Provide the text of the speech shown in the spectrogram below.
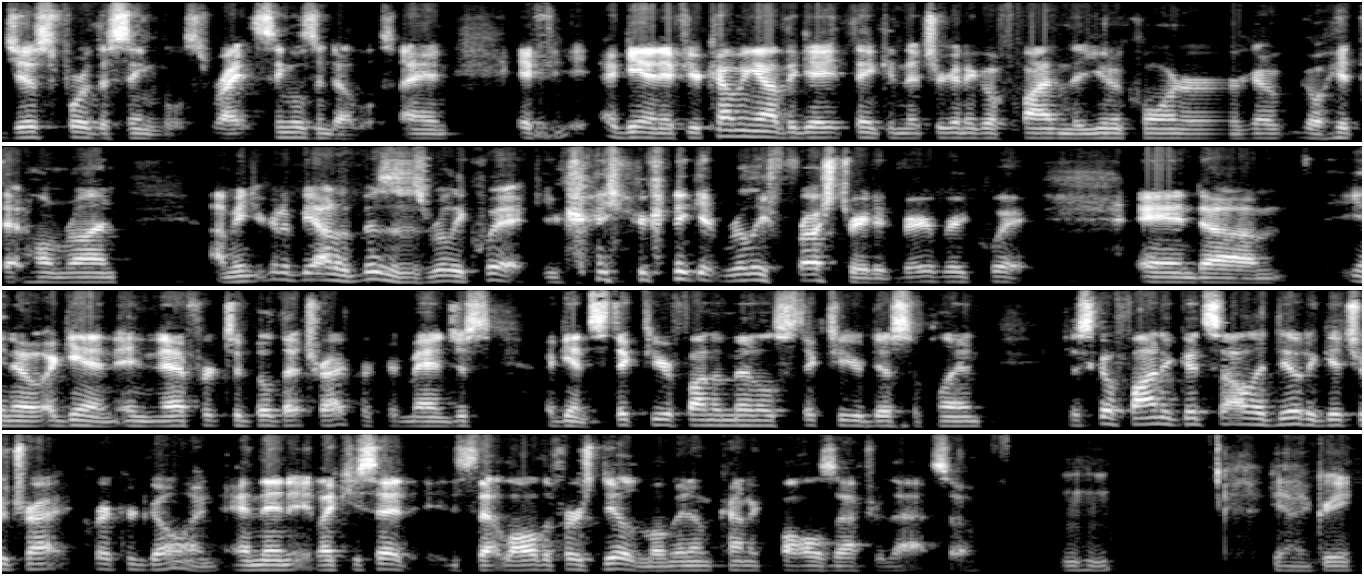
just for the singles, right? Singles and doubles. And if again, if you're coming out of the gate thinking that you're going to go find the unicorn or go go hit that home run, I mean, you're going to be out of the business really quick. You're you're going to get really frustrated very very quick. And um, you know, again, in an effort to build that track record, man, just again stick to your fundamentals, stick to your discipline just go find a good solid deal to get your track record going. And then, like you said, it's that law of the first deal. The momentum kind of falls after that. So, Mm-hmm. Yeah, I agree.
